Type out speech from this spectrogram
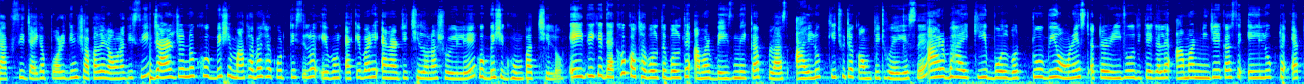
জাগছি, জায়গা পরের দিন সকালে রওনা দিছি। যার জন্য খুব বেশি মাথা ব্যথা করতেছিল এবং একেবারে এনার্জি ছিল না শরীরে, খুব বেশি ঘুম পাচ্ছিল। এই দিকে দেখো, কথা বলতে বলতে আমার base makeup plus eye look কিছুটা কমপ্লিট হয়ে গেছে। আর ভাই, কি বলব, টু বি অনেস্ট, একটা রিভিউ দিতে গেলে আমার নিজের কাছে এই লুকটা এত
